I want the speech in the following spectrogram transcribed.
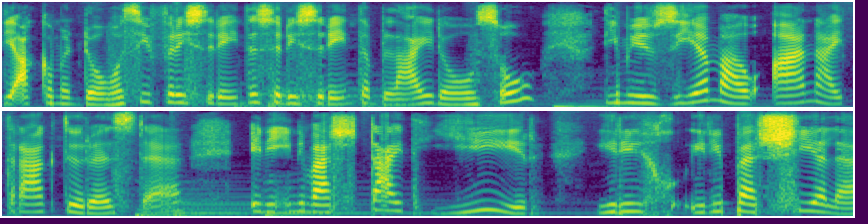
die akkommodasie vir die studente, so die studente bly daarso. Die museum hou aan, hy trek toeriste en die universiteit huur hierdie hierdie persele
